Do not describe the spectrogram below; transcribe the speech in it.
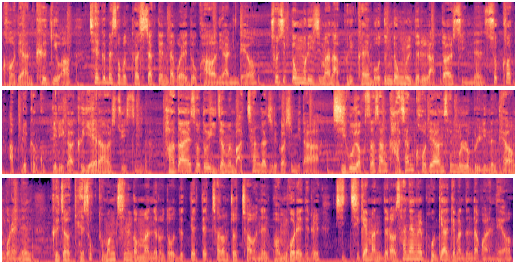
거대한 크기와 체급에서부터 시작된다고 해도 과언이 아닌데요. 초식동물이지만 아프리카의 모든 동물들을 압도할 수 있는 수컷 아프리카 코끼리가 그 예라 할 수 있습니다. 바다에서도 이 점은 마찬가지일 것입니다. 지구 역사상 가장 거대한 생물로 불리는 대왕고래는 그저 계속 도망치는 것만으로도 늑대 떼처럼 쫓아오는 범고래들을 지치게 만들어 사냥을 포기하게 만든다고 하는데요.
